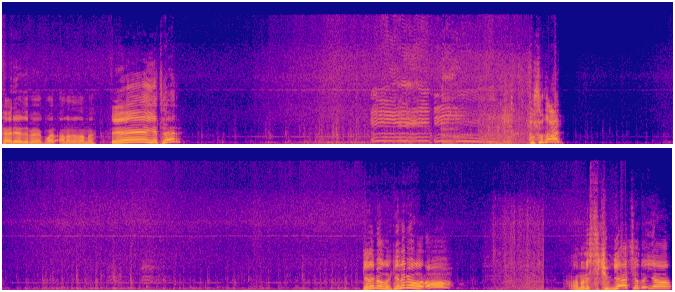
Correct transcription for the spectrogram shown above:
Her yerde bebek var. Ananın amı. Eee yeter. Susun lan. Gelemiyorlar, gelemiyorlar. Aa! Ananı sikim niye açıldın ya?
